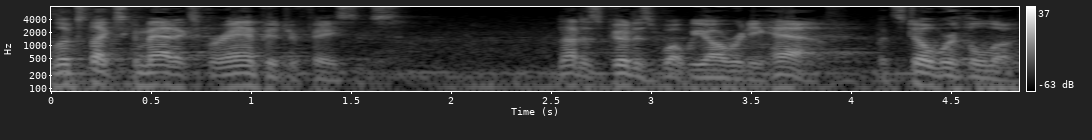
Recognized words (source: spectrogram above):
Looks like schematics for amp interfaces. Not as good as what we already have, but still worth a look.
